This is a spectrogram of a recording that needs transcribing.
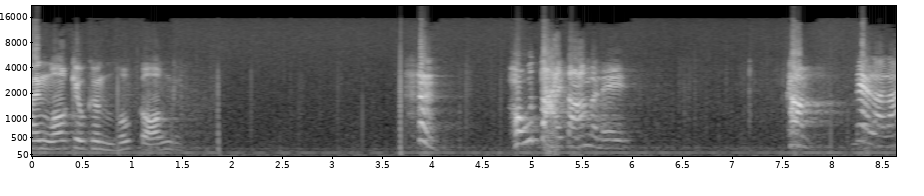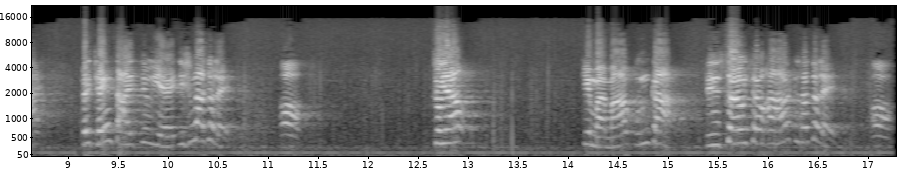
係我叫佢唔好講嘅。哼，好大膽啊你！琴咩奶奶？去请大少爷二小拉出嚟。哦，仲有叫埋马管家，连上上下下都叫晒出嚟。哦。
